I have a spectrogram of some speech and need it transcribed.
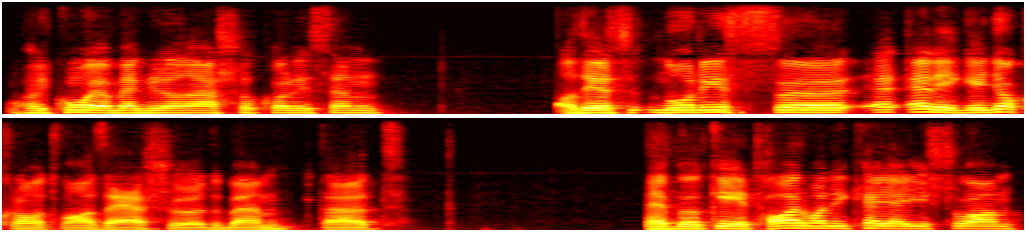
hogy komolyabb megvillanásokkal, hiszen azért Norris e-, eléggé gyakran ott van az első ötben, tehát ebből két harmadik helye is van,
